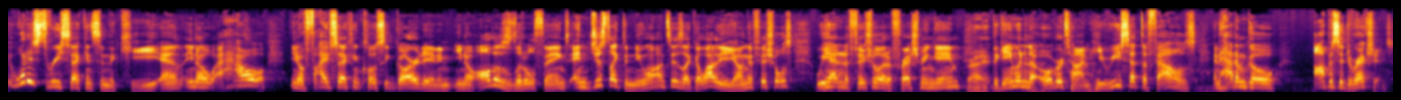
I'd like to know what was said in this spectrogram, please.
what is three seconds in the key, and you know how you know five second closely guarded, and you know all those little things, and just like the nuances. Like a lot of the young officials, we had an official at a freshman game. Right. The game went into overtime. He reset the fouls and had them go opposite directions.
